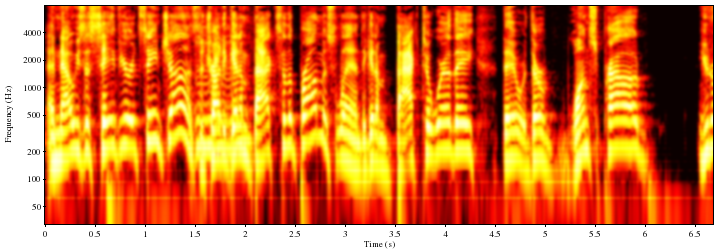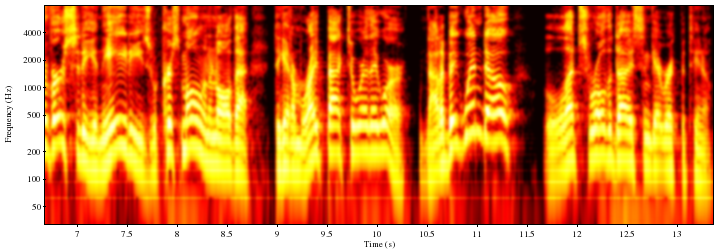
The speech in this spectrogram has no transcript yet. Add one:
And now he's a savior at St. John's to try to get Mm-hmm. him back to the promised land, to get him back to where they they were their once proud university in the 80s with Chris Mullin and all that, to get him right back to where they were. Not a big window. Let's roll the dice and get Rick Pitino.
